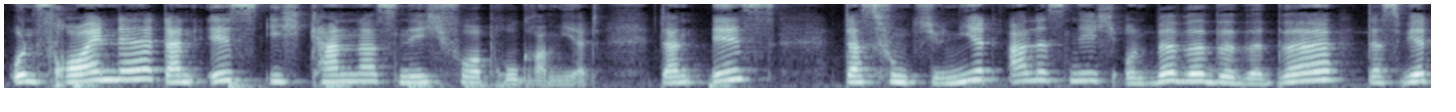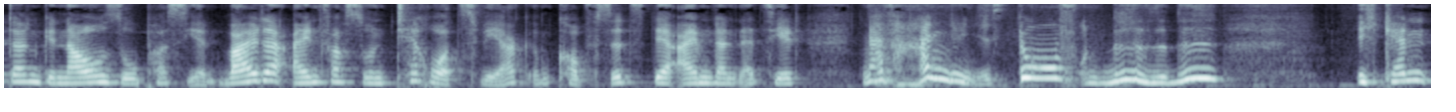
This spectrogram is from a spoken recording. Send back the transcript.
Und Freunde, dann ist, ich kann das nicht vorprogrammiert. Dann ist, das funktioniert alles nicht und b -b -b -b -b, das wird dann genau so passieren, weil da einfach so ein Terrorzwerg im Kopf sitzt, der einem dann erzählt, na, verhandeln ist doof und b -b -b. Ich kenne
